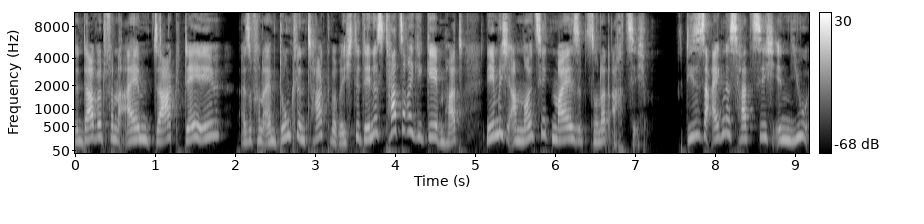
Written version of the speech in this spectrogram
Denn da wird von einem Dark Day, also von einem dunklen Tag berichtet, den es Tatsache gegeben hat, nämlich am 19. Mai 1780. Dieses Ereignis hat sich in New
